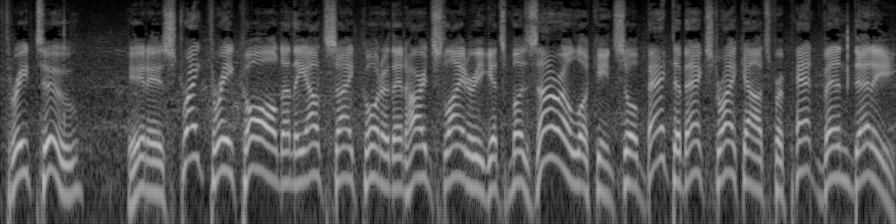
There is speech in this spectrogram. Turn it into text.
3 2. It is strike three called on the outside corner. That hard slider. He gets Mazara looking. So back to back strikeouts for Pat Venditte.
